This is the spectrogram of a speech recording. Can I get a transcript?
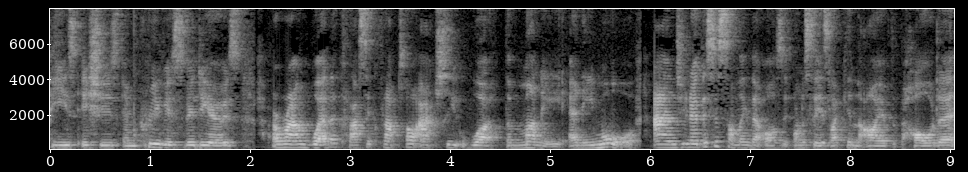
these issues in previous videos around whether classic flaps are actually worth the money anymore. And you know, this is something that honestly is like in the eye of the beholder.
